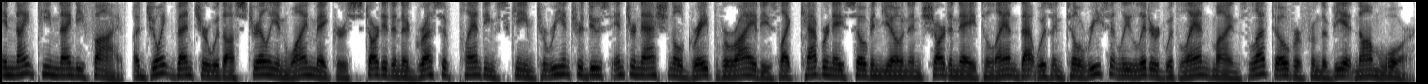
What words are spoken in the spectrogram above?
In 1995, a joint venture with Australian winemakers started an aggressive planting scheme to reintroduce international grape varieties like Cabernet Sauvignon and Chardonnay to land that was until recently littered with landmines left over from the Vietnam War.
